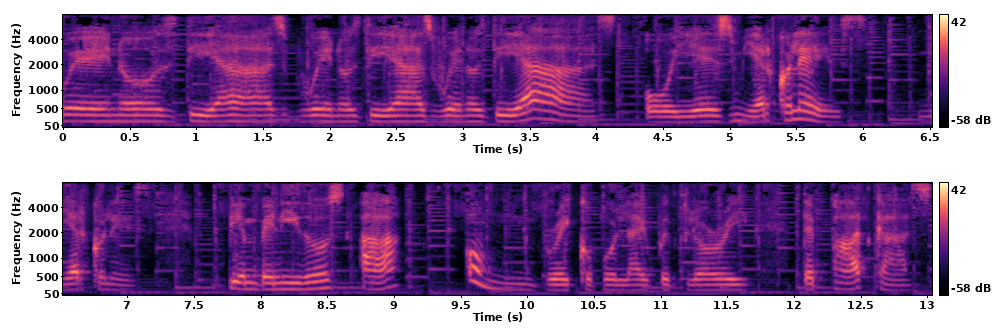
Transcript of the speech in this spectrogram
Buenos días, buenos días, buenos días. Hoy es miércoles, miércoles. Bienvenidos a Unbreakable Life with Glory, the podcast,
